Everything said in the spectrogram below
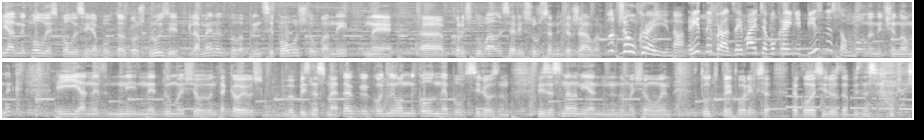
я не колись, колись я був також в Грузії. Для мене було принципово, щоб вони не е, користувалися ресурсами держави. Тут вже Україна. Рідний брат займається в Україні бізнесом. Мовно не чиновник, і я не, не, не думаю, що він такий ж бізнесмен. Так, він ніколи не був серйозним бізнесменом. Я не думаю, що він тут перетворився такого серйозного бізнесмена.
